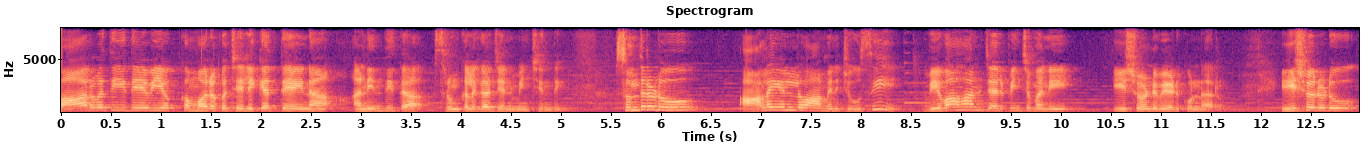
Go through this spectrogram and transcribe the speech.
పార్వతీదేవి యొక్క మరొక చెలికెత్తి అయిన అనిందిత శృంఖలగా జన్మించింది. సుందరుడు ఆలయంలో ఆమెను చూసి వివాహాన్ని జరిపించమని ఈశ్వరుని వేడుకున్నారు. ఈశ్వరుడు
